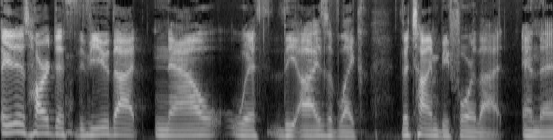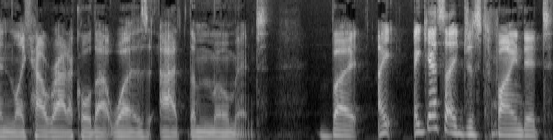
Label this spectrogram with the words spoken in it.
it is hard to view that now with the eyes of like the time before that, and then like how radical that was at the moment. But I I guess I just find it.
